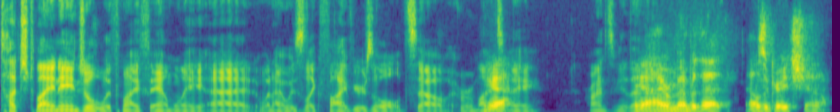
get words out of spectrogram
Touched by an Angel with my family uh, when I was like five years old. So it reminds Yeah. me reminds me of that. Yeah, I remember that. That was a great show.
